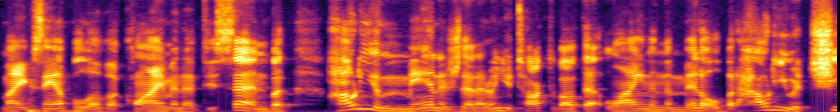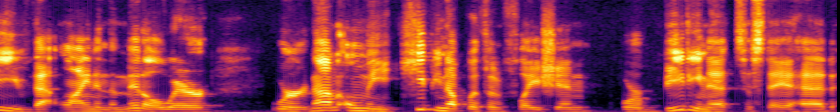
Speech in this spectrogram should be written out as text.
my example of a climb and a descend. But how do you manage that? I know you talked about that line in the middle, but how do you achieve that line in the middle where we're not only keeping up with inflation or beating it to stay ahead,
